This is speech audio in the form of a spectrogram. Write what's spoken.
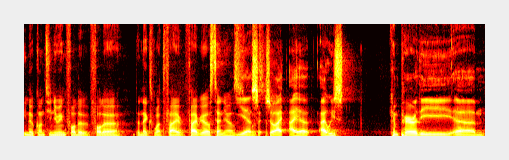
you know, continuing for the for the, next what five five years, ten years? Yes. Yeah, so, so, I I, uh, I, always compare the um,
